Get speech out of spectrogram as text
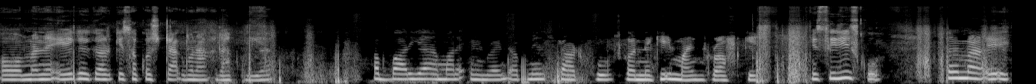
और मैंने एक एक करके सबको स्टैक बना कर रख दिया है। अब बारी है हमारे इन्वेंट अपने स्टार्ट को करने की माइनक्राफ्ट के। इस सीरीज़ को। तो मैं एक,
